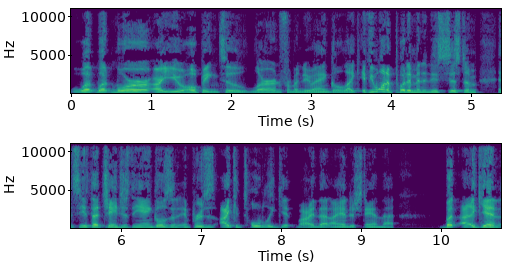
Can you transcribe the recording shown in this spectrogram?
what what more are you hoping to learn from a new angle? Like if you want to put him in a new system and see if that changes the angles and improves, I can totally get behind that. I understand that but again,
